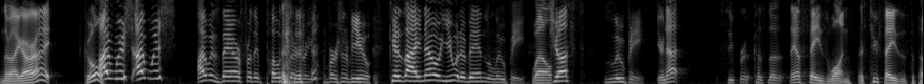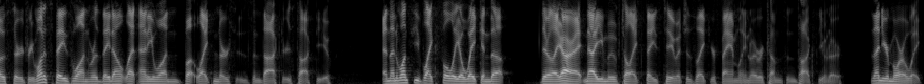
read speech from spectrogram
And they're like, "All right, cool." I wish, I wish I was there for the post surgery version of you because I know you would have been loopy. well, Just loopy. you're not super because the they have phase one. There's two phases to post surgery. One is phase one where they don't let anyone but like nurses and doctors talk to you, and then once you've like fully awakened up, they're like, all right, now you move to like phase two, which is like your family and whoever comes and talks to you and whatever. Then you're more awake.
